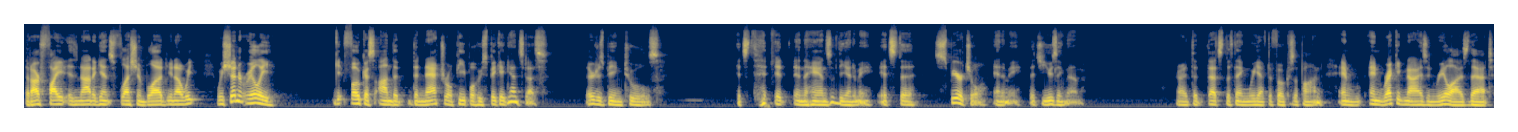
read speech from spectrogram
that our fight is not against flesh and blood. You know, we, we shouldn't really get focused on the, the natural people who speak against us. They're just being tools. It's it, in the hands of the enemy. It's the spiritual enemy that's using them right? That that's the thing we have to focus upon and and recognize and realize that,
